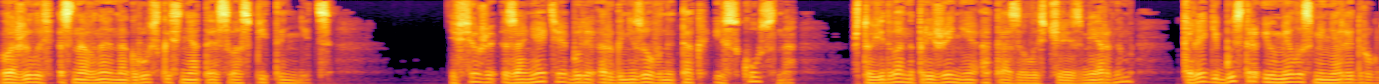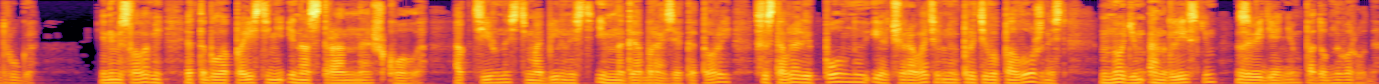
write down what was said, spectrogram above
ложилась основная нагрузка, снятая с воспитанниц. И все же занятия были организованы так искусно, что едва напряжение оказывалось чрезмерным, коллеги быстро и умело сменяли друг друга. Иными словами, это была поистине иностранная школа, активность, мобильность и многообразие которой составляли полную и очаровательную противоположность многим английским заведениям подобного рода.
